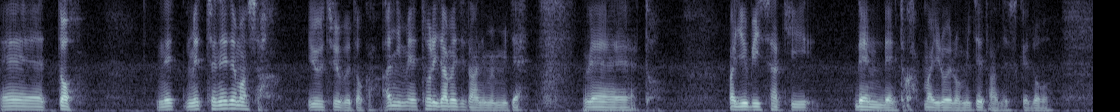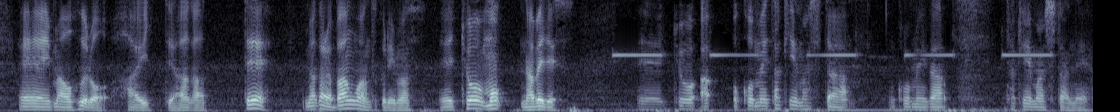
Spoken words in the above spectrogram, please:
えー、っと、ね、めっちゃ寝てました。YouTube とか、アニメ、取りだめてたアニメ見て、えー、っと、まあ、指先連々とか、まあ、いろいろ見てたんですけど、えー、今お風呂入って上がって、今から晩ご飯作ります。えー、今日も鍋です。えー、今日、あ、お米炊けました。お米が炊けましたね。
